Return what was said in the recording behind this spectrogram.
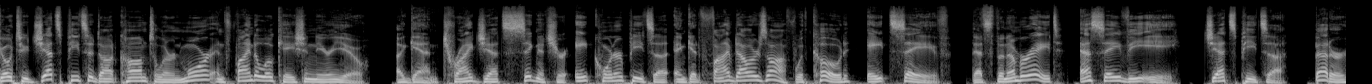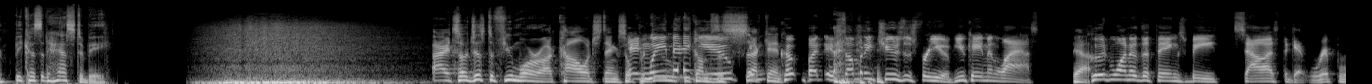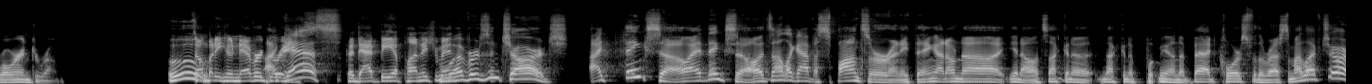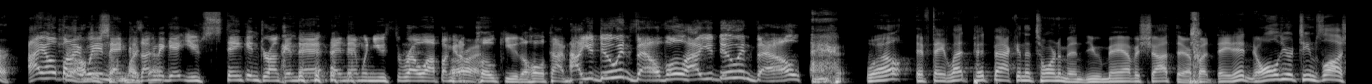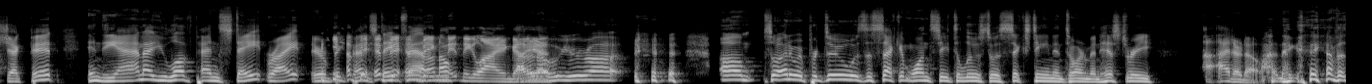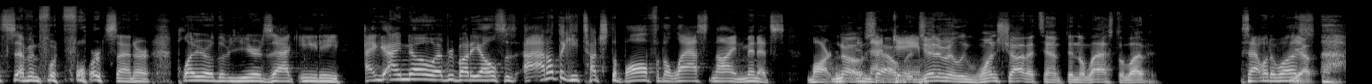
Go to jetspizza.com to learn more and find a location near you. Again, try Jet's signature eight corner pizza and get $5 off with code 8SAVE. That's the number eight, S A V E. Jet's Pizza. Better because it has to be. All right, so just a few more uh, college things. So Can Purdue we make becomes you the second. could- but if somebody chooses for you, if you came in last, Yeah. could one of the things be Sal has to get rip roaring drunk? Ooh, Somebody who never drinks. I guess Could that be a punishment? whoever's in charge. I think so. I think so. It's not like I have a sponsor or anything. I don't know. You know, it's not gonna not gonna put me on a bad course for the rest of my life. Sure. I hope Sure, I I'll win then, because like I'm gonna get you stinking drunk, and then and then when you throw up, I'm gonna right. poke you the whole time. How you doing, Velvel? How you doing, Vel? Well, if they let Pitt back in the tournament, you may have a shot there. But they didn't. All your teams lost. Jack Pitt, Indiana. You love Penn State, right? You're a big Yeah, Penn big- State big- fan. Big. Nittany Lion guy. I don't yeah. know who you're. Uh, um. So anyway, Purdue was the second one seed to lose to a 16 in tournament history. I, don't know. They, have a seven foot four center, player of the year, Zach Edey. I, I know everybody else is. I don't think he touched the ball for the last nine minutes, Martin. No, in that Sal, game. legitimately one shot attempt in the last 11. Is that what it was? Yep.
